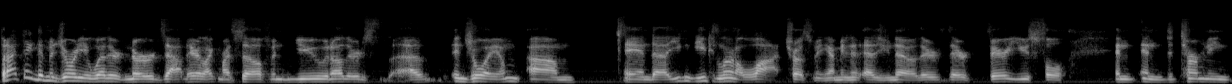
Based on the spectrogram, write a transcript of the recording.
but I think the majority of weather nerds out there, like myself and you and others, uh, enjoy them. Um, and uh, you can you can learn a lot. Trust me. I mean, as you know, they're they're very useful and and determining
